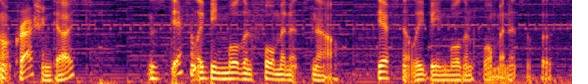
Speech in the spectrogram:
Not crashing, guys. It's definitely been more than four minutes now. Definitely been more than four minutes of this.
